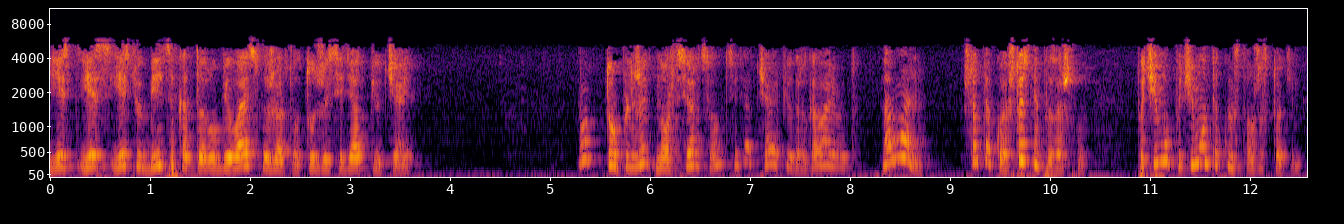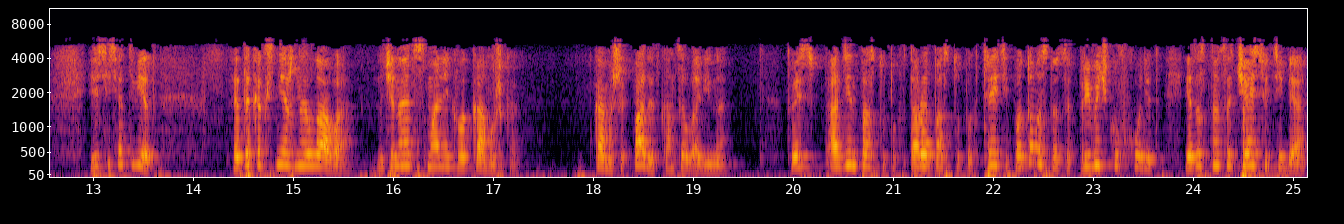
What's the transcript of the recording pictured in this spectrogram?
Есть, есть, есть убийцы, которые убивают свою жертву, тут же сидят, пьют чай. Ну, труп лежит, нож в сердце, он сидят, чай пьют, разговаривают. Нормально. Что такое? Что с ним произошло? Почему, почему он таким стал жестоким? Здесь есть ответ. Это как снежная лава. Начинается с маленького камушка. Камешек падает, в конце лавина. То есть один поступок, второй поступок, третий, потом становится, привычку входит, и это становится частью тебя.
